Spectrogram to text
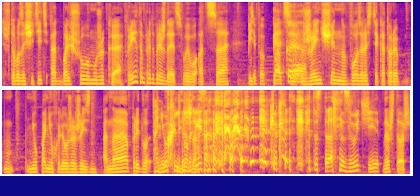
Чтобы защитить от большого мужика. При этом предупреждает своего отца, Типа, пять «Папка». женщин в возрасте, которые ну, не понюхали уже жизнь. Она предла... Понюхали Ну да. жизнь. Как это странно звучит. Ну что ж,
